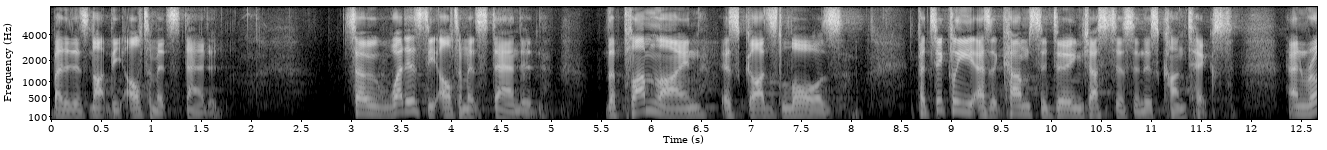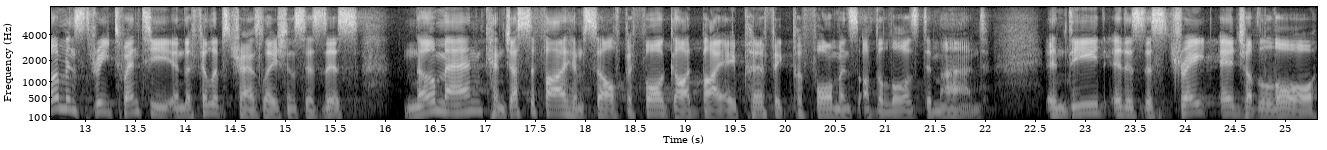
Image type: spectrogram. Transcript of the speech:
but it is not the ultimate standard. So, what is the ultimate standard? The plumb line is God's laws, particularly as it comes to doing justice in this context. And Romans 3:20 in the Phillips translation says this, no man can justify himself before God by a perfect performance of the law's demand. Indeed, it is the straight edge of the law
